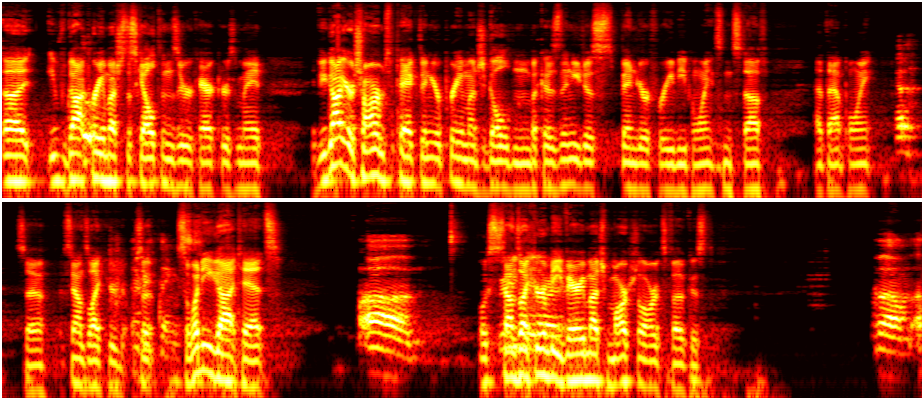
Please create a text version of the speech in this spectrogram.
uh, you've got pretty much the skeletons of your characters made. If you got your charms picked, then you're pretty much golden because then you just spend your freebie points and stuff at that point. Yeah. So it sounds like you're. So, so what do you got, Tets? Um, Well, sounds like you're gonna be very much martial arts focused. um, a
